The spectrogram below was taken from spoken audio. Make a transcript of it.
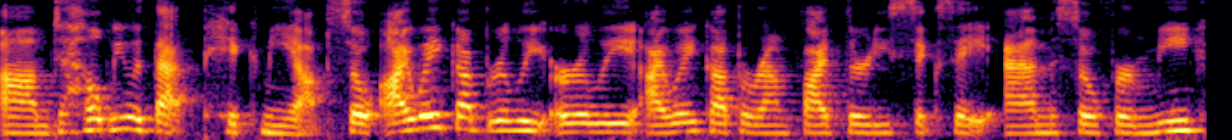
um, to help me with that pick me up. So I wake up really early. I wake up around 5 36 a.m. So for me,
